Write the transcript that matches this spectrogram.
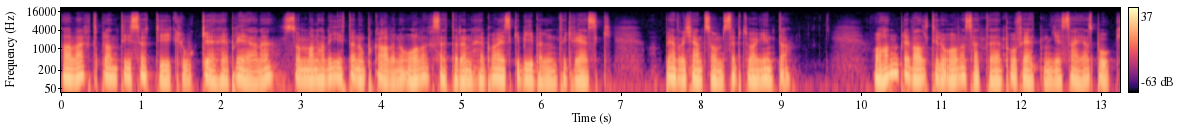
har vært blant de 70 kloke hebreerne som man hadde gitt den oppgaven å oversette den hebraiske bibelen til gresk, bedre kjent som Septuaginta. Og han ble valgt til å oversette profeten Jesajas bok.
